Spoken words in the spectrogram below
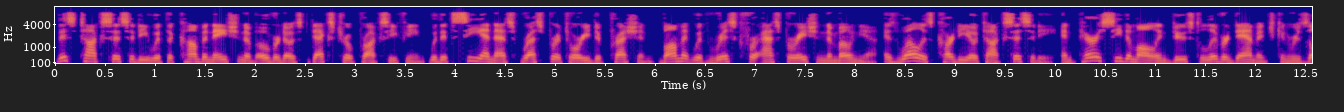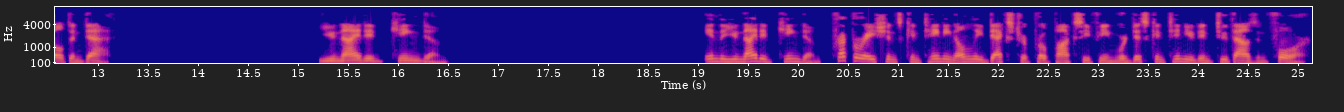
This toxicity with the combination of overdosed dextropropoxyphene with its CNS, respiratory depression, vomit with risk for aspiration pneumonia, as well as cardiotoxicity, and paracetamol-induced liver damage can result in death. United Kingdom in the United Kingdom, preparations containing only dextropropoxyphene were discontinued in 2004.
